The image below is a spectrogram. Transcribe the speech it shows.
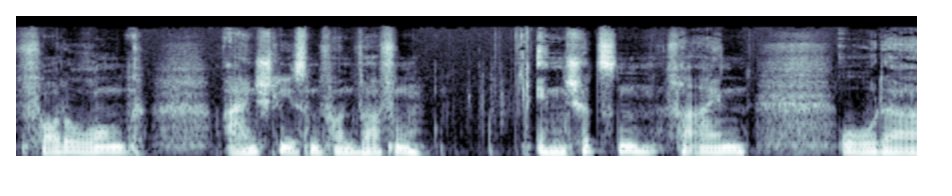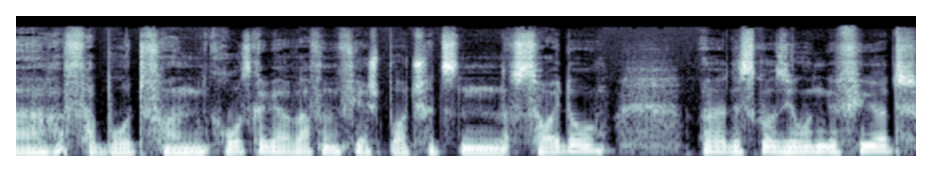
Forderung Einschließen von Waffen in Schützenvereinen oder Verbot von Großkaliberwaffen für Sportschützen Pseudo Diskussion geführt.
